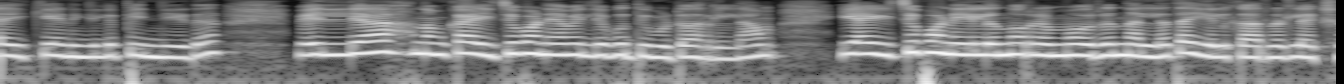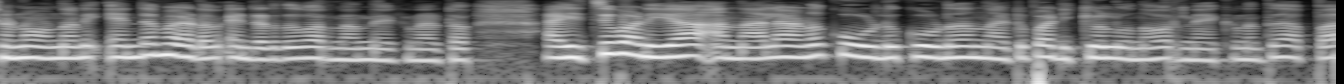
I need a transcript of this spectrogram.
തയ്ക്കുകയാണെങ്കിൽ പിന്നീട് വലിയ നമുക്ക് അഴിച്ച് പണിയാൻ വലിയ ബുദ്ധിമുട്ട് വരില്ല. ഈ അഴിച്ച് പണിയിൽ എന്ന് പറയുമ്പോൾ ഒരു നല്ല തയ്യൽക്കാരന്റെ ലക്ഷണമെന്നാണ് എന്റെ മാഡം എന്റെ അടുത്ത് പറഞ്ഞു തന്നേക്കണം കേട്ടോ. അയച്ച് പണിയുക എന്നാലാണ് കൂടുതൽ കൂടുതൽ നന്നായിട്ട് പഠിക്കുള്ളൂ എന്ന് പറഞ്ഞേക്കണത്. അപ്പോൾ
